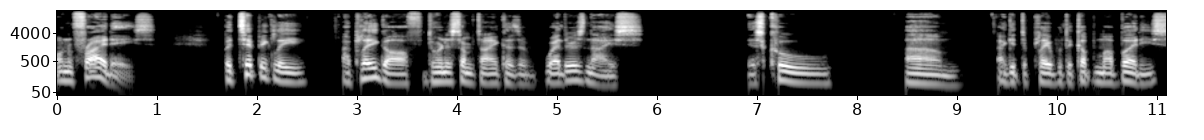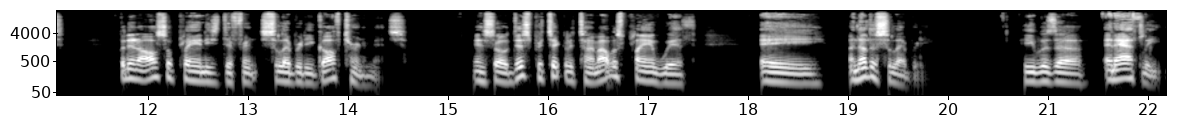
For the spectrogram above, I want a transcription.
on Fridays. But typically, I play golf during the summertime because the weather is nice it's cool. Um, I get to play with a couple of my buddies, but then I also play in these different celebrity golf tournaments. And so this particular time, I was playing with a another celebrity. He was a an athlete,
